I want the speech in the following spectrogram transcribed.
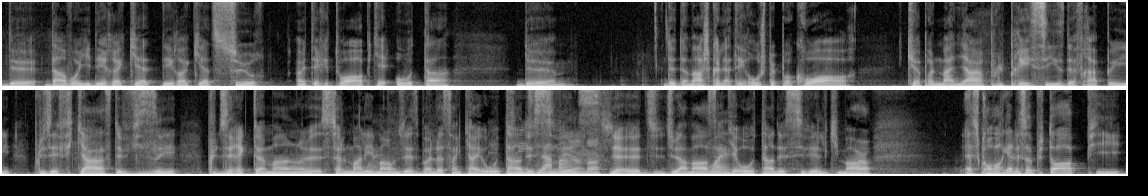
de, d'envoyer des requêtes, des requêtes sur un territoire, puis qu'il y ait autant de, de dommages collatéraux, je peux pas croire qu'il n'y a pas de manière plus précise de frapper, plus efficace, de viser plus directement euh, seulement les Ouais. membres du Hezbollah sans qu'il y ait autant de civils, Hamas. de- euh, du, du Hamas, sans qu'il y ait autant de civils qui meurent. Est-ce qu'on va regarder ça plus tard, puis,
